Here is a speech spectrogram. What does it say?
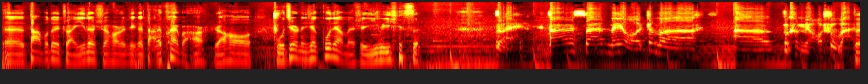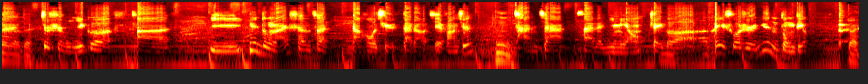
呃大部队转移的时候的这个打的快板，然后鼓劲儿那些姑娘们是一个意思。对，当然虽然没有这么。呃，不可描述吧？对对对，就是一个呃，以运动员身份，然后去代表解放军，嗯，参加比赛的一名，这个可以说是运动兵。对，对，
